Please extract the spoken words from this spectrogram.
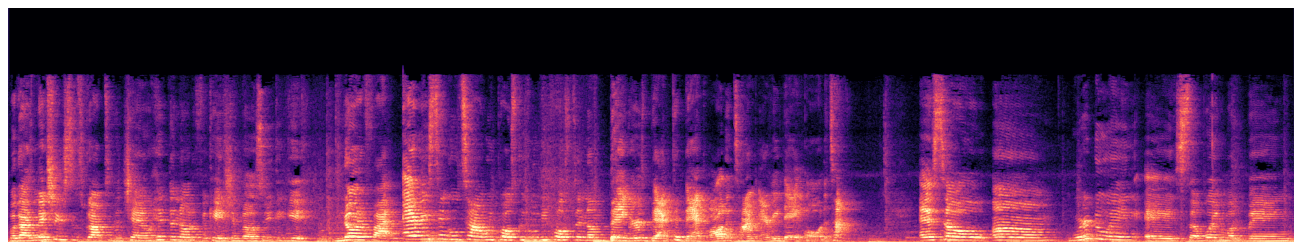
But guys, make sure you subscribe to the channel, hit the notification bell so you can get notified every single time we post because we'll be posting them bangers back to back all the time, every day, all the time. And so, um, we're doing a Subway mukbang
